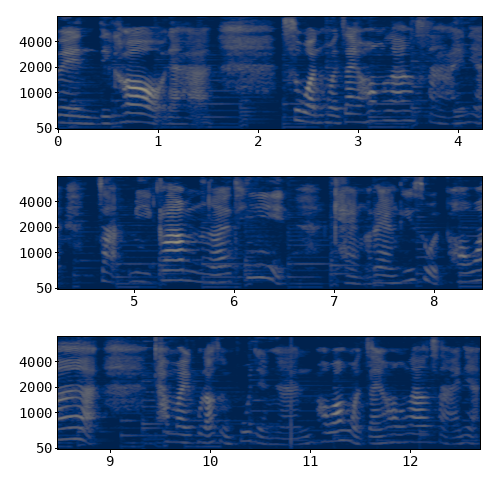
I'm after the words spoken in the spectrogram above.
ventricle นะคะ ส่วนหัวใจห้องล่างซ้ายเนี่ยจะมีกล้ามเนื้อที่แข็งแรงที่สุด เพราะว่าทำไมคุณลักถึงพูดอย่างนั้น เพราะว่าหัวใจห้องล่างซ้ายเนี่ย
